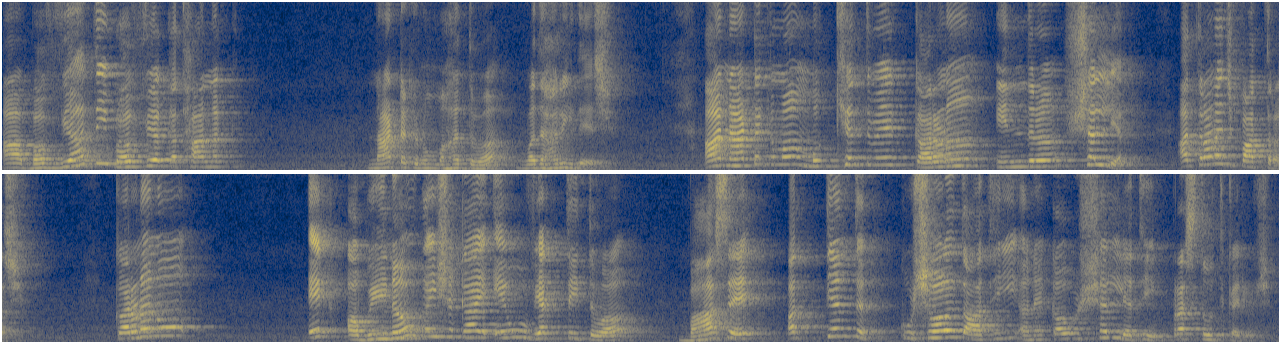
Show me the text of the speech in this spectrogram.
આ ભવ્યાતિ ભવ્ય કથાનક નાટકનું મહત્ત્વ વધારી દે છે. આ નાટકમાં મુખ્યત્વે કર્ણ, ઇન્દ્ર, શલ્ય આ ત્રણ જ પાત્ર છે. કર્ણનું એક અભિનવ કહી શકાય એવું વ્યક્તિત્વ ભાસે અત્યંત કુશળતાથી અને કૌશલ્યથી પ્રસ્તુત કર્યું છે.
